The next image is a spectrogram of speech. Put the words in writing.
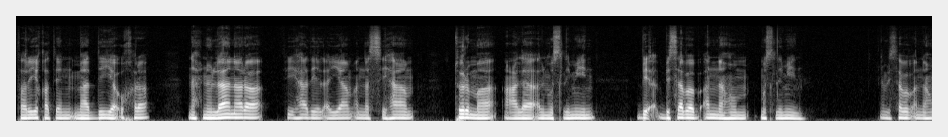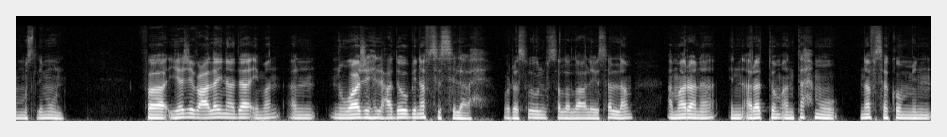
طريقة مادية أخرى. نحن لا نرى في هذه الأيام أن السهام ترمى على المسلمين بسبب أنهم مسلمين، بسبب أنهم مسلمون. فيجب علينا دائما أن نواجه العدو بنفس السلاح. والرسول صلى الله عليه وسلم أمرنا إن أردتم أن تحموا نفسكم من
